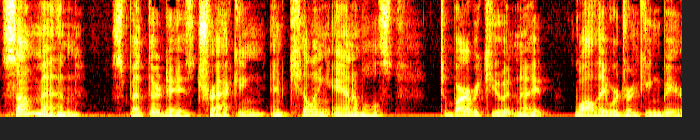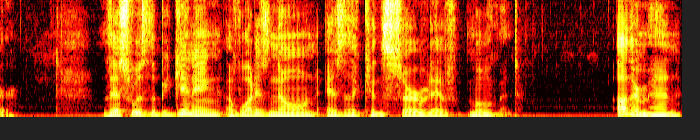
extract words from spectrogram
Some men spent their days tracking and killing animals to barbecue at night while they were drinking beer. This was the beginning of what is known as the conservative movement. Other men,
